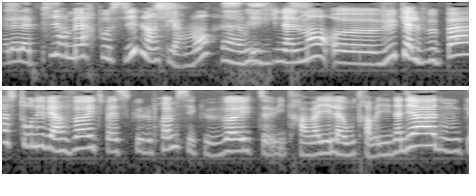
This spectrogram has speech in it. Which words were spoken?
elle a la pire mère possible, hein, clairement. Ah Et finalement, euh, vu qu'elle veut pas se tourner vers Voight, parce que le problème c'est que Voight, il travaillait là où travaillait Nadia, donc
